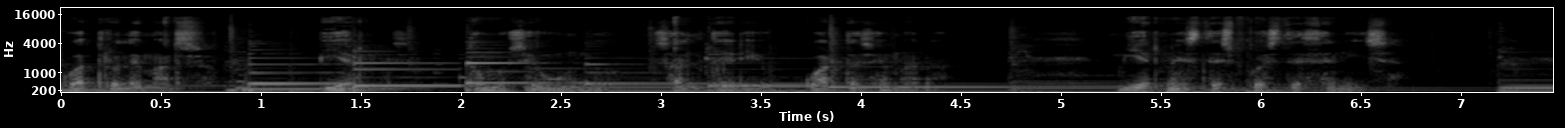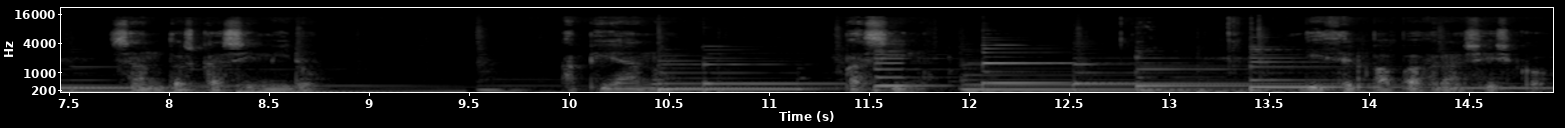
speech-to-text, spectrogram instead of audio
4 de marzo, viernes, tomo segundo, salterio, cuarta semana, viernes después de ceniza, Santos Casimiro, Apiano, Basino. Dice el Papa Francisco.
